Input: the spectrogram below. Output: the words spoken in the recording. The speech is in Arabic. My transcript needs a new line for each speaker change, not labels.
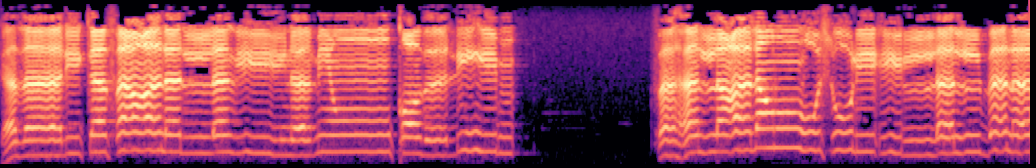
كَذَلِكَ فَعَلَ الَّذِينَ مِن قَبْلِهِمْ فَهَلْ عَلَى الرُّسُلِ إِلَّا الْبَلَاغُ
